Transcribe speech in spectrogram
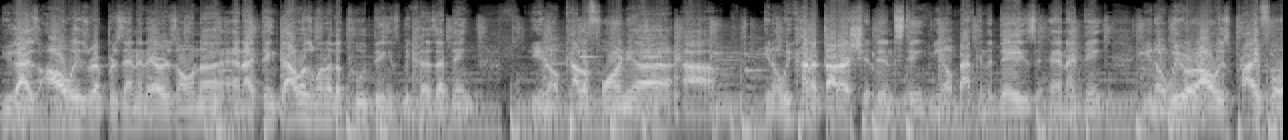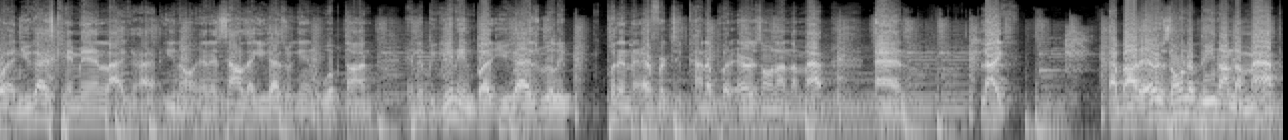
You guys always represented Arizona, and I think that was one of the cool things because I think you know California. Um, you know, we kind of thought our shit didn't stink, you know, back in the days. And I think, you know, we were always prideful, and you guys came in like, uh, you know, and it sounds like you guys were getting whooped on in the beginning, but you guys really put in the effort to kind of put Arizona on the map. And like, about Arizona being on the map,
